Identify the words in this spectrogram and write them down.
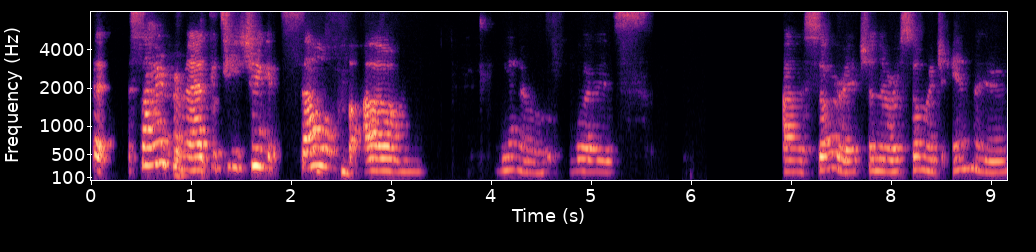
But aside from that, the teaching itself, um, you know, was uh, so rich and there was so much in there.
